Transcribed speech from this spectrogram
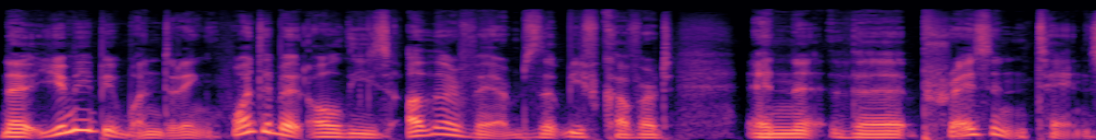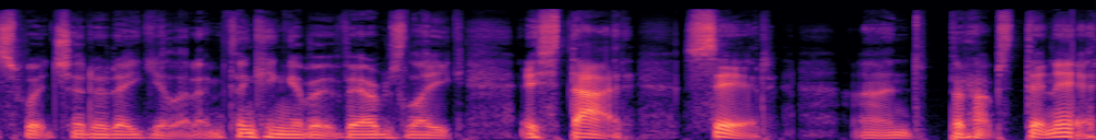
Now, you may be wondering, what about all these other verbs that we've covered in the present tense, which are irregular? I'm thinking about verbs like estar, ser, and perhaps tener.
